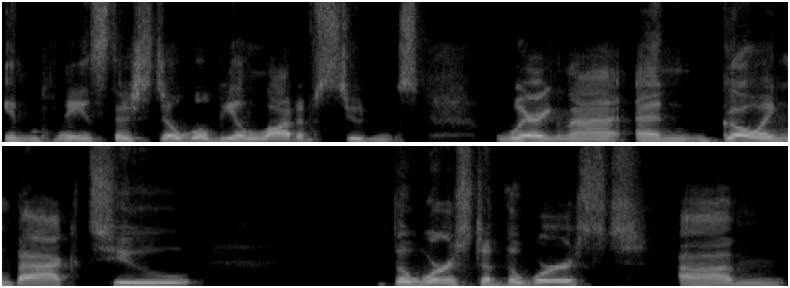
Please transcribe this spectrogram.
in place there still will be a lot of students wearing that and going back to the worst of the worst um,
